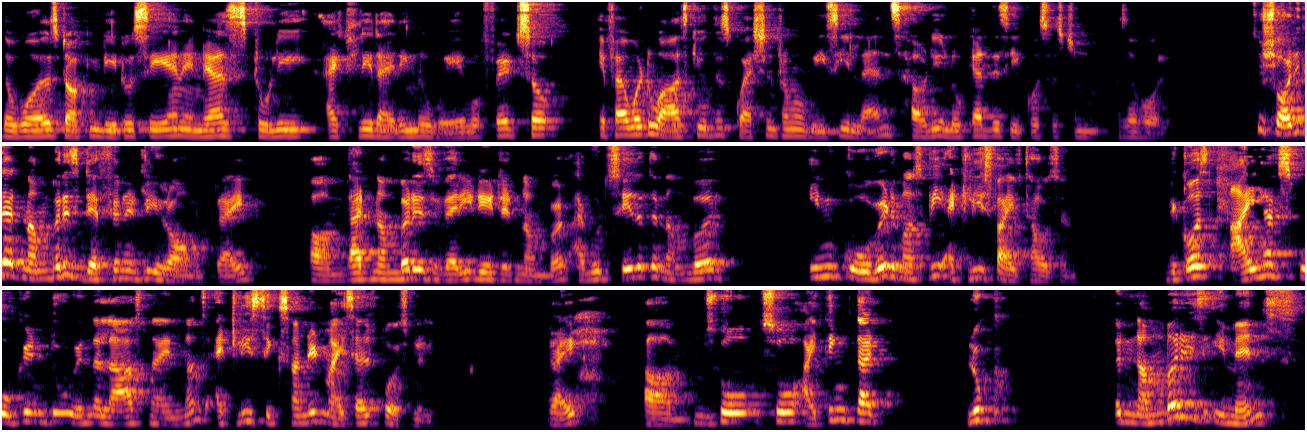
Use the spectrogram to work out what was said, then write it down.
the world's talking D2C and India is truly actually riding the wave of it. So, if I were to ask you this question from a VC lens, how do you look at this ecosystem as a whole? So surely that number is definitely wrong, right? Um, that number is a very dated number. I would say that the number in COVID must be at least 5,000 because I have spoken to in the last nine months at least 600 myself personally, right? Um, so, so I think that look, the number is immense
